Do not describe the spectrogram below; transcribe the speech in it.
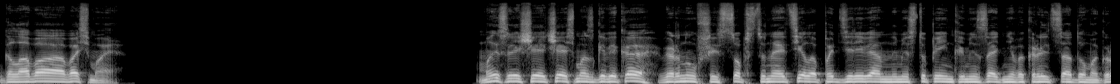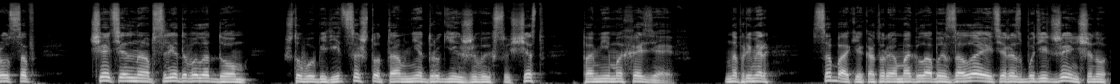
Глава восьмая Мыслящая часть мозговика, вернувшись в собственное тело под деревянными ступеньками заднего крыльца дома Гроссов, тщательно обследовала дом, чтобы убедиться, что там нет других живых существ, помимо хозяев. Например, собаки, которая могла бы залаять и разбудить женщину,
